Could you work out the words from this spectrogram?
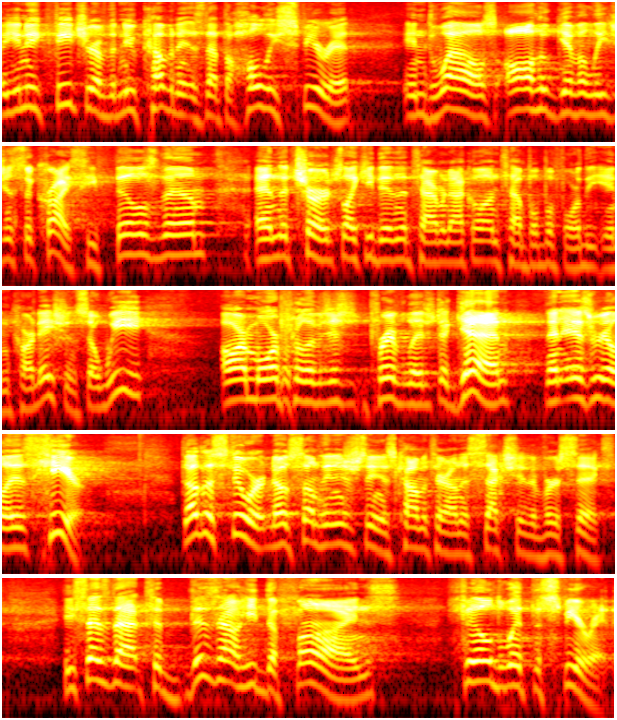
A unique feature of the new covenant is that the Holy Spirit indwells all who give allegiance to Christ. He fills them and the church like he did in the tabernacle and temple before the incarnation. So we are more privileged, privileged again than Israel is here. Douglas Stuart notes something interesting in his commentary on this section of verse 6. He says that to, this is how he defines filled with the Spirit.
